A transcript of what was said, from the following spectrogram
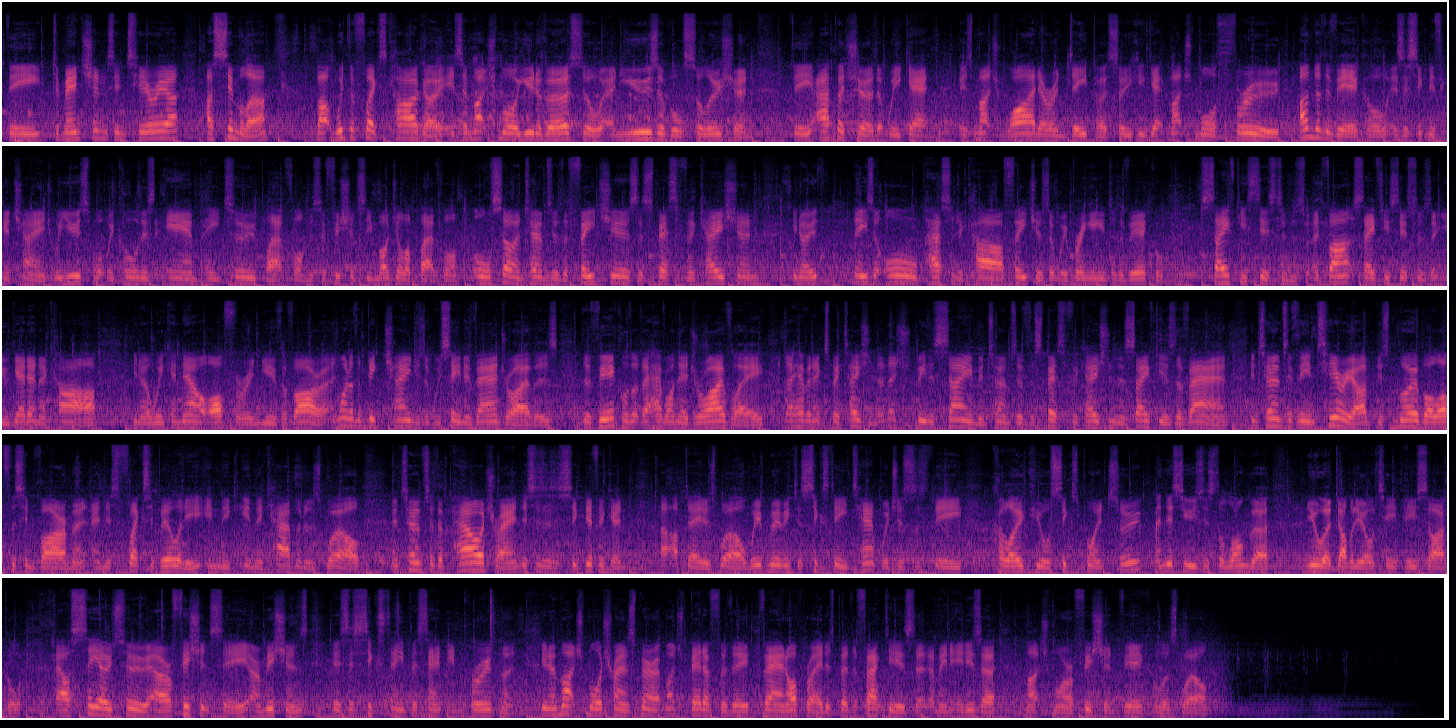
The dimensions interior are similar, but with the Flex Cargo, it's a much more universal and usable solution. The aperture that we get is much wider and deeper, so you can get much more through. Under the vehicle is a significant change. We use what we call this EMP2 platform, this efficiency modular platform. Also in terms of the features, the specification, you know, these are all passenger car features that we're bringing into the vehicle. Safety systems, advanced safety systems that you get in a car, you know, we can now offer in New Vivaro. And one of the big changes that we've seen in van drivers, the vehicle that they have on their driveway, they have an expectation that that should be the same in terms of the specification and the safety as the van. In terms of the interior, this mobile office environment and this flexibility in the, in the cabin as well. In terms of the powertrain, this is a significant uh, update as well. We're moving to 6D temp, which is the colloquial 6.2, and this uses the longer, newer WLTP cycle. Our CO2, our efficiency, our emissions is a 16% improvement. You know, much more transparent, much better for the van operators, but the fact is that, I mean, it is a much more efficient vehicle as well.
